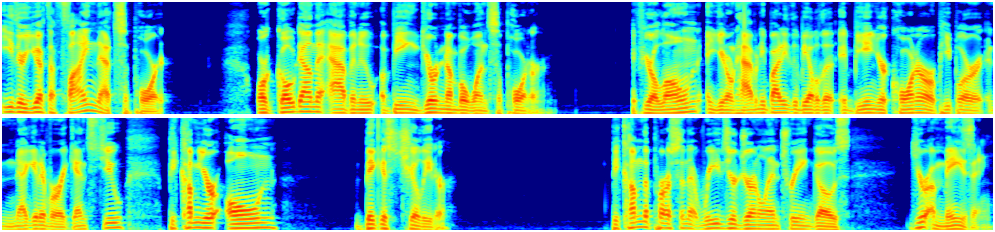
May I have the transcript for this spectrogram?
either you have to find that support or go down the avenue of being your number one supporter if you're alone and you don't have anybody to be able to eh, be in your corner or people are negative or against you, become your own biggest cheerleader. Become the person that reads your journal entry and goes, You're amazing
